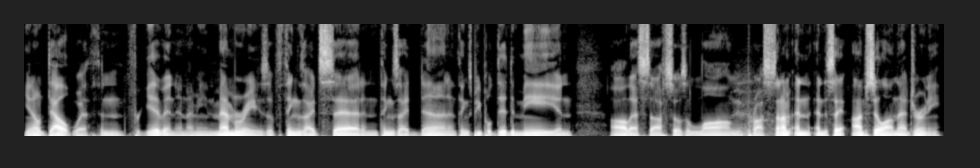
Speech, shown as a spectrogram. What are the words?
you know, dealt with and forgiven. And I mean, memories of things I'd said and things I'd done and things people did to me and all that stuff. So it was a long process. And I'm and, and to say I'm still on that journey,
